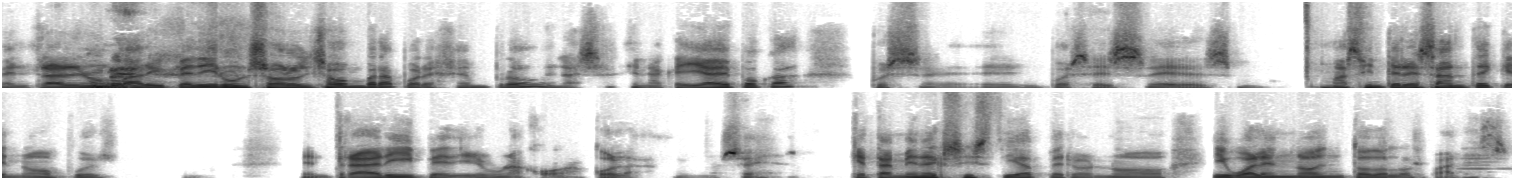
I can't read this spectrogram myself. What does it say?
entrar en un bar y pedir un sol y sombra, por ejemplo, en, aquella época, pues, eh, eh, pues es, más interesante que no, pues, entrar y pedir una Coca-Cola, no sé, que también existía, pero no, igual en, no en todos los bares.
